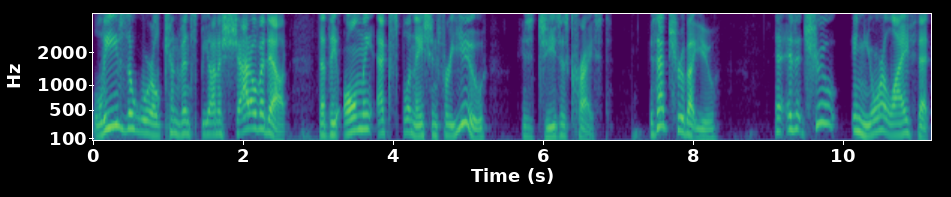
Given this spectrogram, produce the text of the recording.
leaves the world convinced beyond a shadow of a doubt that the only explanation for you is Jesus Christ. Is that true about you? Is it true in your life that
